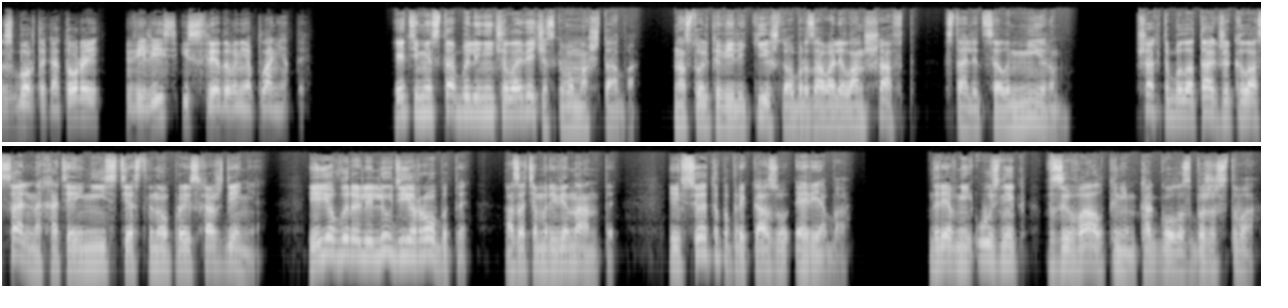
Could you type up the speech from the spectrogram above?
с борта которой велись исследования планеты. Эти места были нечеловеческого масштаба, настолько велики, что образовали ландшафт, стали целым миром. Шахта была также колоссальна, хотя и неестественного происхождения. Ее вырыли люди и роботы, а затем ревенанты, и все это по приказу Эреба. Древний узник взывал к ним, как голос божества.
